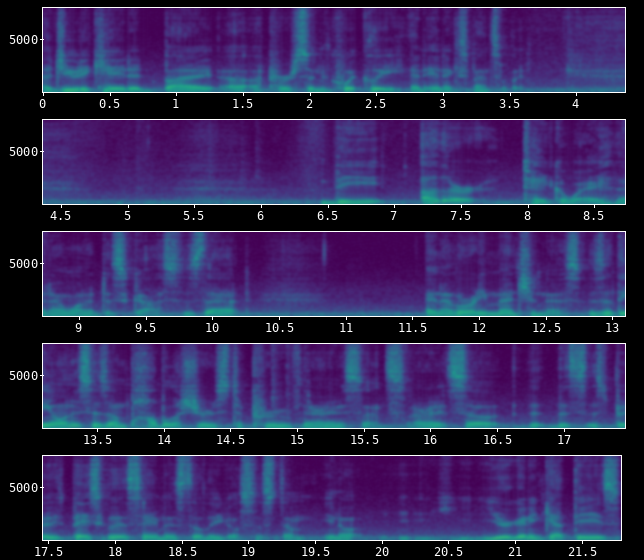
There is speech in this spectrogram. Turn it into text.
adjudicated by a, a person quickly and inexpensively. The other takeaway that I want to discuss is that and I've already mentioned this, is that the onus is on publishers to prove their innocence. All right, so th- this is basically the same as the legal system. You know, you're going to get these,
